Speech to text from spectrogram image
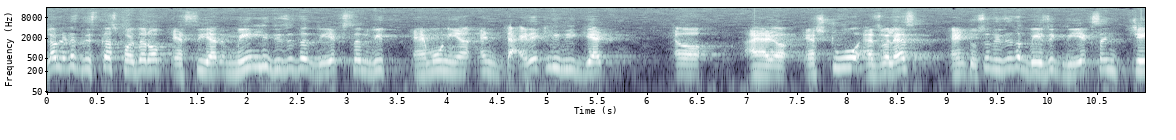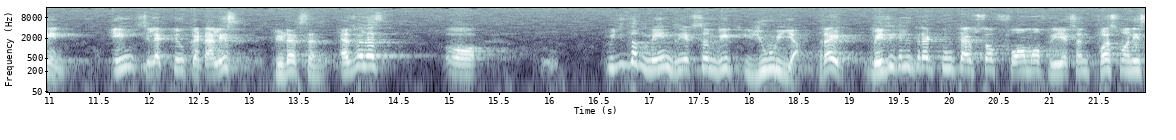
Now let us discuss further of SCR. Mainly this is the reaction with ammonia and directly we get uh, uh, H2O as well as N2. So this is the basic reaction chain in selective catalyst reduction as well as uh, which is the main reaction with urea, right? Basically, there are two types of form of reaction. First one is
